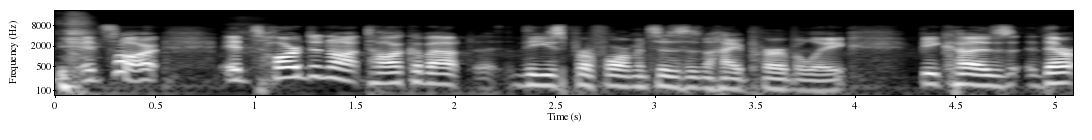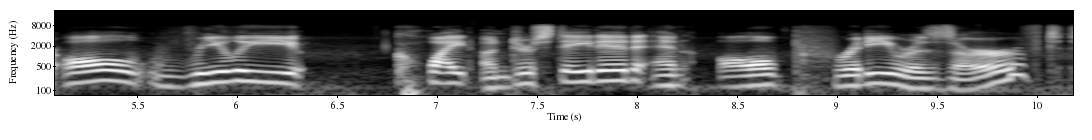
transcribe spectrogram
it's hard it's hard to not talk about these performances in hyperbole because they're all really quite understated and all pretty reserved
